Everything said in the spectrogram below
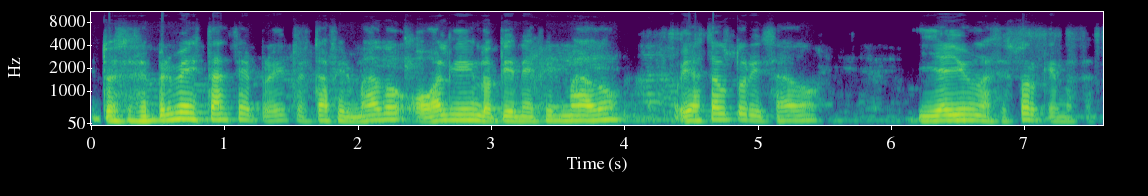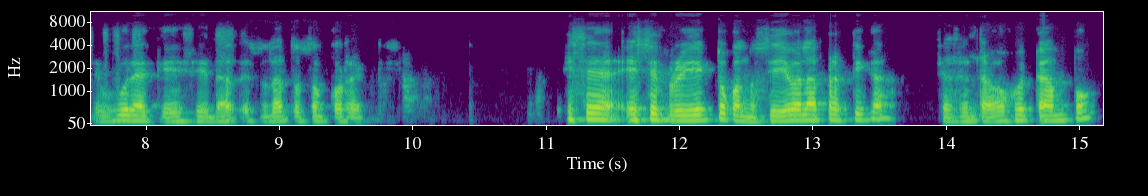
Entonces, en primera instancia, el proyecto está firmado o alguien lo tiene firmado o ya está autorizado y hay un asesor que nos asegura que ese, esos datos son correctos. Ese, ese proyecto, cuando se lleva a la práctica, se hace el trabajo de campo,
